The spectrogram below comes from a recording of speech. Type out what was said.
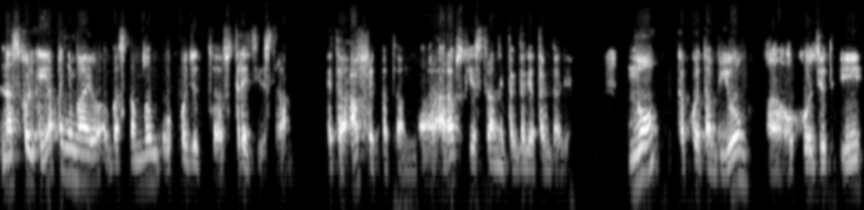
Насколько я понимаю, в основном уходит в третьи страны. Это Африка, там, арабские страны и так далее, и так далее. Но какой-то объем а, уходит и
